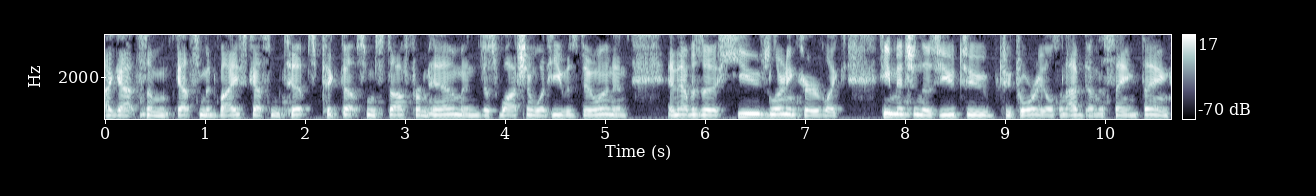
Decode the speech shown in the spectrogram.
I got some got some advice, got some tips, picked up some stuff from him, and just watching what he was doing, and and that was a huge learning curve. Like he mentioned those YouTube tutorials, and I've done the same thing.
